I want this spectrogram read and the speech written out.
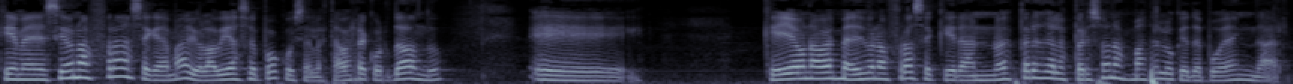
que me decía una frase que además yo la vi hace poco y se la estaba recordando, eh, que ella una vez me dijo una frase que era, no esperes de las personas más de lo que te pueden dar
